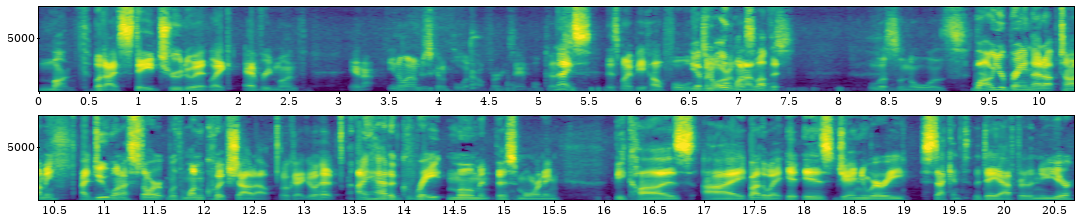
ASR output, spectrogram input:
month, but I stayed true to it like every month. And I, you know what? I'm just gonna pull it out for example because Nice. this might be helpful. You have to an old one. I loved listeners. Listeners. While you're bringing that up, Tommy, I do want to start with one quick shout out. Okay, go ahead. I had a great moment this morning because I, by the way, it is January 2nd, the day after the new year.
